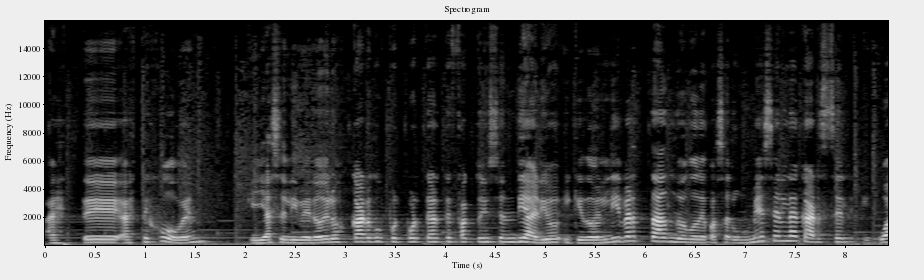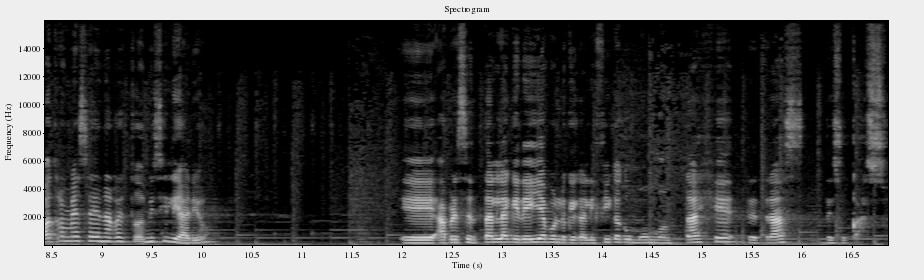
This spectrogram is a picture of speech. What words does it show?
a este, a este joven, que ya se liberó de los cargos por porte de artefacto incendiario y quedó en libertad luego de pasar un mes en la cárcel y cuatro meses en arresto domiciliario. eh, a presentar la querella por lo que califica como un montaje detrás de su caso.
